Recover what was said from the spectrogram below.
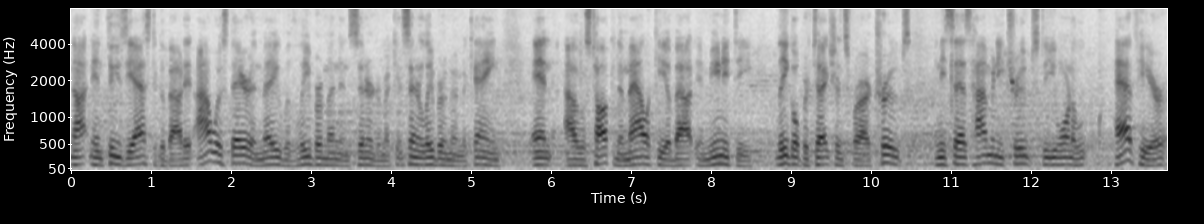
not enthusiastic about it. I was there in May with Lieberman and Senator, McC Senator Lieberman and McCain, and I was talking to Maliki about immunity, legal protections for our troops, and he says, how many troops do you want to have here?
